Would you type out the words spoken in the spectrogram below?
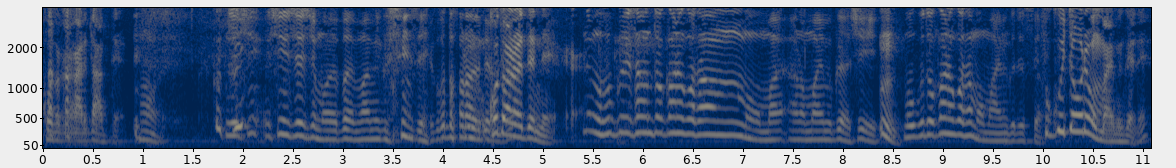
こと書かれたって。はいでし申請してもやっぱり前ミク申請断られてる。断られてんねん。でも福井さんと金子さんも、ま、あの前向きやし、僕と金子さんも前向きですよ、福井と俺も前向きやで。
